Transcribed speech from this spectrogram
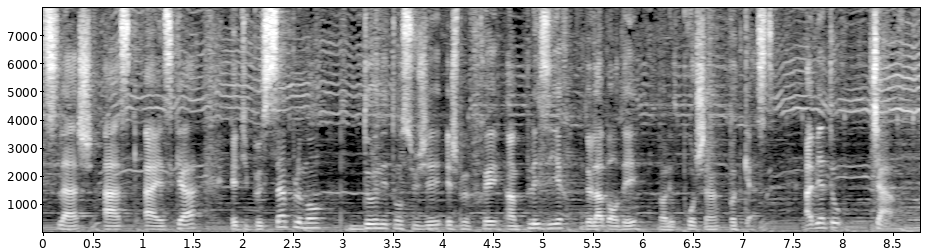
slash ask et tu peux simplement donner ton sujet et je me ferai un plaisir de l'aborder dans les prochains podcasts. À bientôt, ciao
